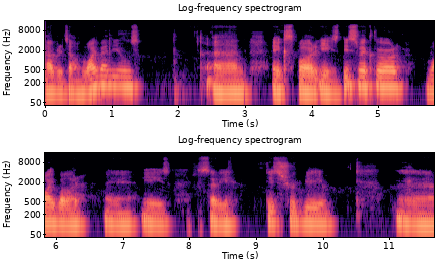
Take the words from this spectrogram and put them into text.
average of y values, and x bar is this vector, y bar uh, is, sorry, this should be uh,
